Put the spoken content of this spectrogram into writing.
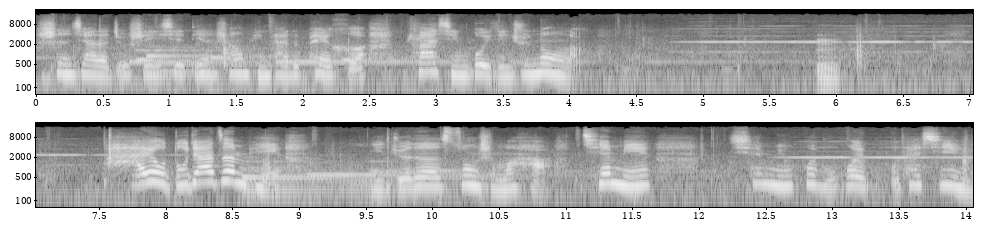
剩下的就是一些电商平台的配合，发行部已经去弄了。嗯，还有独家赠品，你觉得送什么好？签名，签名会不会不太吸引人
